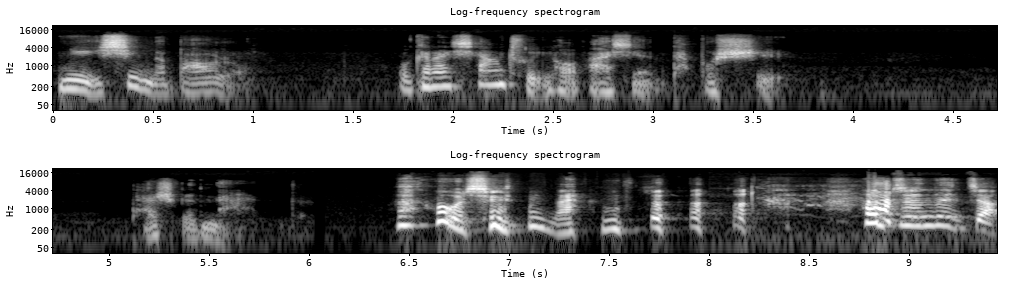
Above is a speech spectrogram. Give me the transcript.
女性的包容。我跟他相处以后，发现他不是，他是个男的。我是个男的。他 真的讲，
